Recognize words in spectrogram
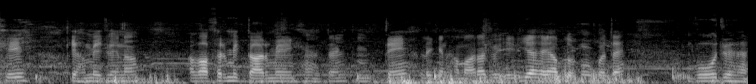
थे कि हमें जो है ना वाफर मकदार में टेंट हैं, लेकिन हमारा जो एरिया है, आप लोगों को पता है, वो जो है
